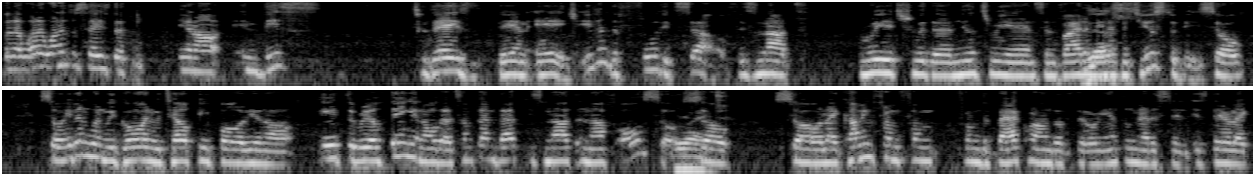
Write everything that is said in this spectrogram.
But what I wanted to say is that, you know, in this today's day and age, even the food itself is not rich with the nutrients and vitamins as it used to be. So, so even when we go and we tell people, you know, eat the real thing and all that, sometimes that is not enough also. Right. So, so like coming from from from the background of the Oriental medicine, is there like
